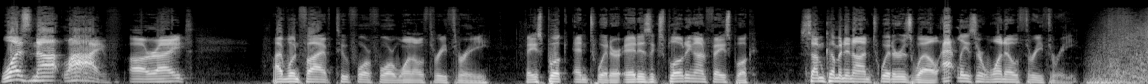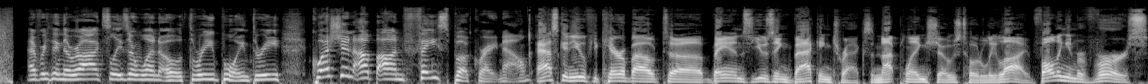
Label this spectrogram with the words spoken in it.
was not live, all right? 515-244-1033. Facebook and Twitter. It is exploding on Facebook. Some coming in on Twitter as well, at laser1033. Everything that rocks, Laser 103.3. Question up on Facebook right now. Asking you if you care about uh, bands using backing tracks and not playing shows totally live. Falling in Reverse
